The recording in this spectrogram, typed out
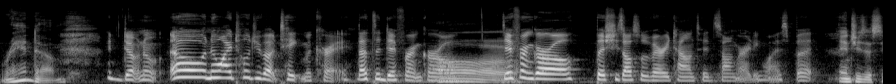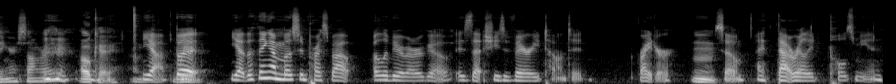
Random. I don't know. Oh no, I told you about Tate McRae. That's a different girl. Oh. Different girl, but she's also very talented songwriting wise. But And she's a singer songwriter. Okay. Um, Mm-hmm. yeah, but weird. yeah, the thing I'm most impressed about Olivia Rodrigo is that she's a very talented writer. Mm. So I, that really pulls me in.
